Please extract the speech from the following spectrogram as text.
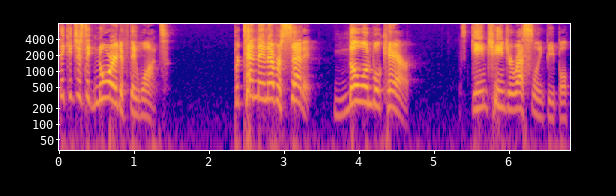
They can just ignore it if they want. Pretend they never said it. No one will care. It's game changer wrestling, people.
